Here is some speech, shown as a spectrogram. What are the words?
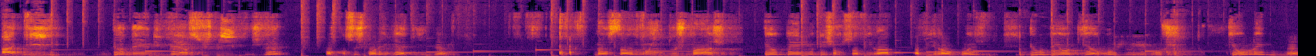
aqui eu tenho diversos livros, né? Como vocês podem ver aqui, né? Não são muitos, mas eu tenho, deixa-me só virar, virar o coisa. Eu tenho aqui alguns livros que eu leio, né?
